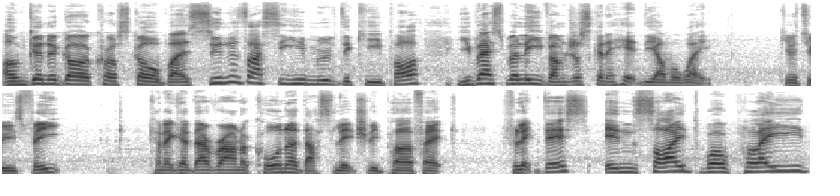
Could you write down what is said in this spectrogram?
I'm going to go across goal. But as soon as I see him move the keeper, you best believe I'm just going to hit the other way. Give it to his feet. Can I get that round a corner? That's literally perfect. Flick this. Inside. Well played.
